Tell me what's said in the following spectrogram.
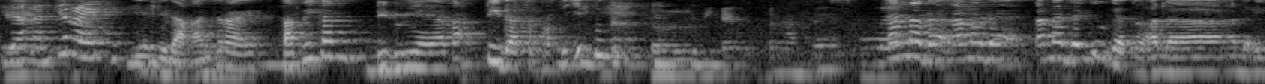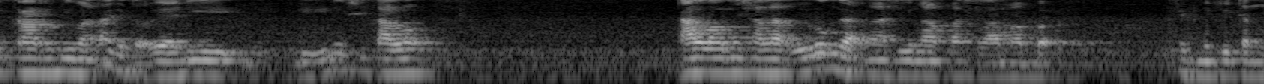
Tidak akan cerai. ya tidak akan cerai. Tapi kan di dunia nyata tidak seperti itu. Betul nikah kan kan ada kan ada kan ada juga tuh ada ada ikrar di mana gitu. Ya di di ini sih kalau kalau misalnya lu nggak ngasih nafas selama significant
